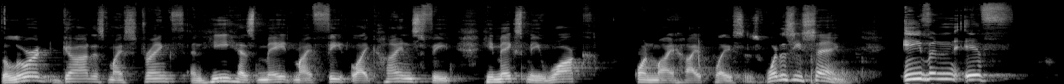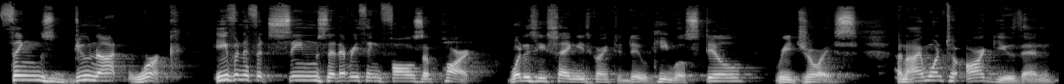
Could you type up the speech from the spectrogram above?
The Lord God is my strength, and He has made my feet like hinds' feet. He makes me walk on my high places. What is He saying? Even if things do not work, even if it seems that everything falls apart, what is He saying He's going to do? He will still rejoice. And I want to argue then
